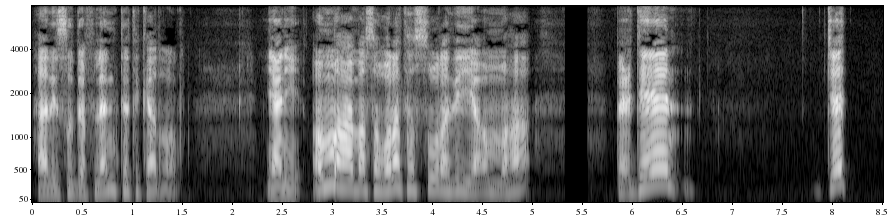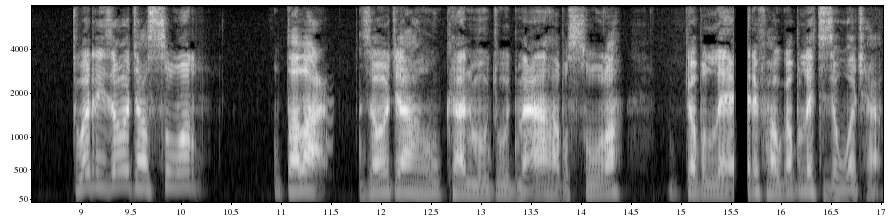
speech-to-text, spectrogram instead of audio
هذه صدف لن تتكرر. يعني أمها ما صورتها الصورة ذي يا أمها. بعدين جت توري زوجها الصور وطلع زوجها هو كان موجود معاها بالصورة قبل لا يعرفها وقبل لا يتزوجها.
